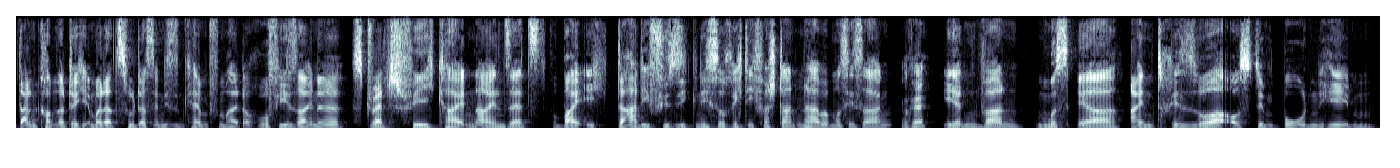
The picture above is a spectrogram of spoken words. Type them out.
Dann kommt natürlich immer dazu, dass in diesen Kämpfen halt auch Ruffy seine Stretch-Fähigkeiten einsetzt, wobei ich da die Physik nicht so richtig verstanden habe, muss ich sagen. Okay. Irgendwann muss er einen Tresor aus dem Boden heben.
